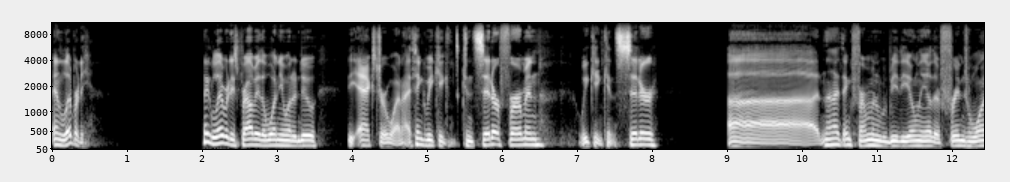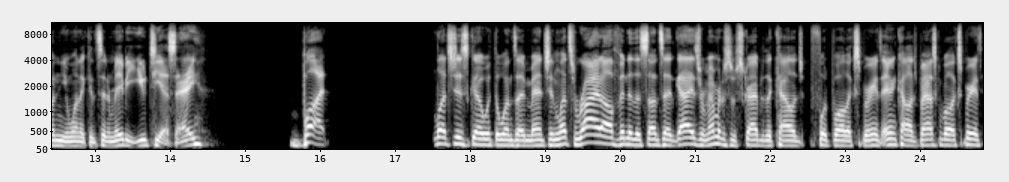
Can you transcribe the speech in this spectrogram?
and Liberty. I think Liberty's probably the one you want to do the extra one. I think we can consider Furman. We can consider uh, no, I think Furman would be the only other fringe one you want to consider. Maybe UTSA, but let's just go with the ones I mentioned. Let's ride off into the sunset, guys. Remember to subscribe to the college football experience and college basketball experience.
